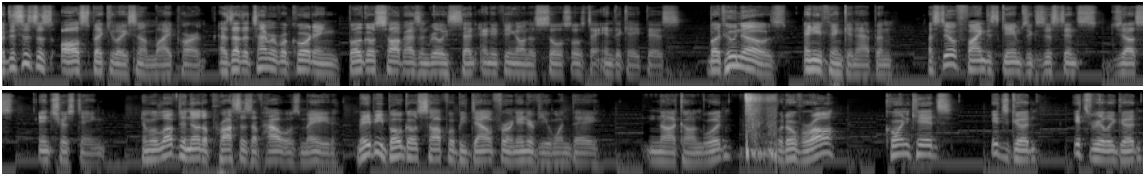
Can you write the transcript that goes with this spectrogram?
But this is just all speculation on my part, as at the time of recording, Bogosoft hasn't really said anything on the socials to indicate this. But who knows, anything can happen. I still find this game's existence just interesting, and would love to know the process of how it was made. Maybe Bogosoft will be down for an interview one day. Knock on wood. But overall, Corn Kidz, it's good, it's really good,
